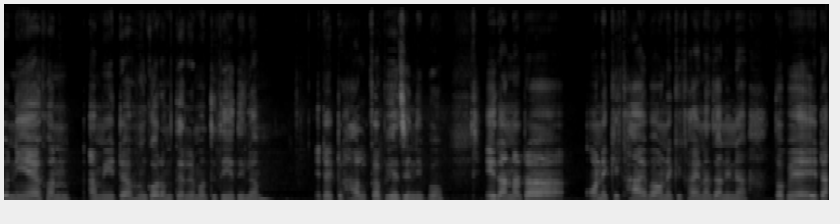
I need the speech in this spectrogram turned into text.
তো নিয়ে এখন আমি এটা এখন গরম তেলের মধ্যে দিয়ে দিলাম। এটা একটু হালকা ভেজে নিব। এই রান্নাটা অনেকে খায় বা অনেকে খায় না, জানি না। তবে এটা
